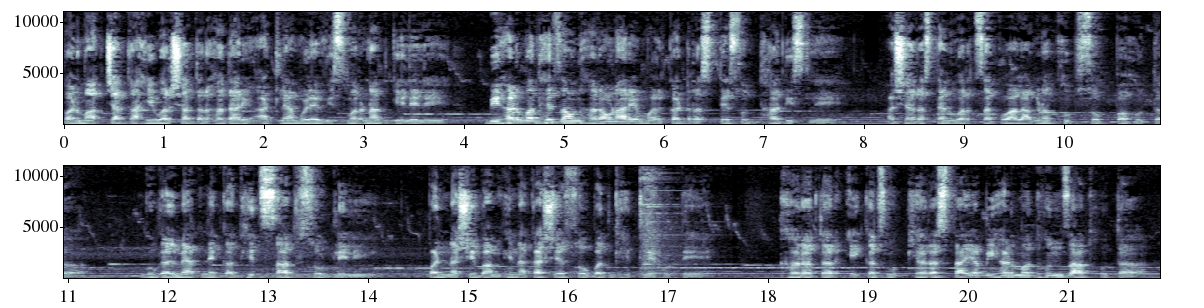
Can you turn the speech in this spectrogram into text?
पण मागच्या काही वर्षात रहदारी आटल्यामुळे विस्मरणात गेलेले बिहारमध्ये जाऊन हरवणारे मळकट रस्ते सुद्धा दिसले. अशा रस्त्यांवर चकवा लागणं खूप सोपं होतं. गुगल मॅपने कधीच साथ सोडलेली पण नशीब आम्ही नकाशे सोबत घेतले होते. खरं तर एकच मुख्य रस्ता या बिहारमधून जात होता.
